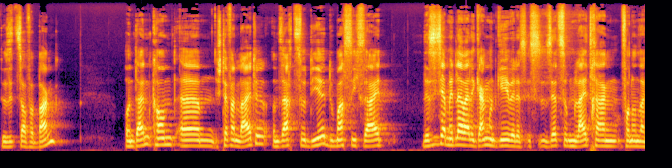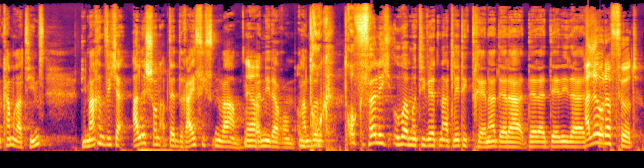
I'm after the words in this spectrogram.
du sitzt auf der Bank. Und dann kommt ähm, Stefan Leitl und sagt zu dir, du machst dich seit, das ist ja mittlerweile gang und gäbe, das ist setzt zum Leidtragen von unseren Kamerateams. Die machen sich ja alle schon ab der 30. warm, Ja. rennen die da rum. Und so Druck, einen Druck. Völlig übermotivierten Athletiktrainer, der da, der, da- der die da Alle oder Fürth?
